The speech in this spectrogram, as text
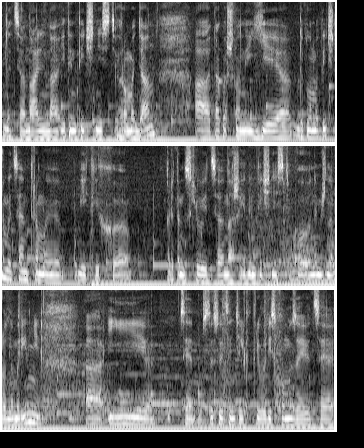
національна ідентичність громадян, а також вони є дипломатичними центрами, в яких е, ретранслюється наша ідентичність на міжнародному рівні. Е, І це стосується не тільки Криворізького музею, це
